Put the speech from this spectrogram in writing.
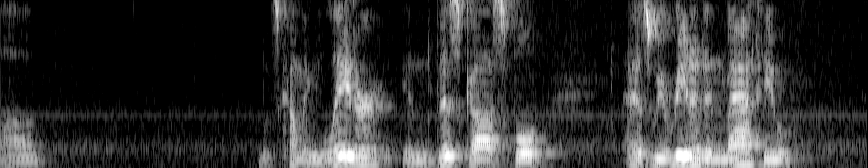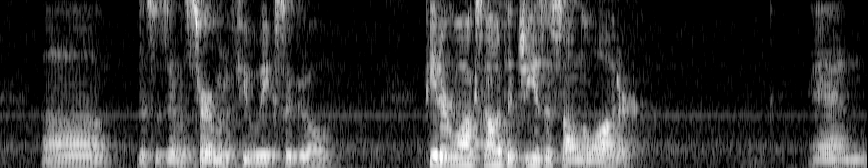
Um, what's coming later in this gospel, as we read it in Matthew, uh, this is in a sermon a few weeks ago. Peter walks out to Jesus on the water. And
